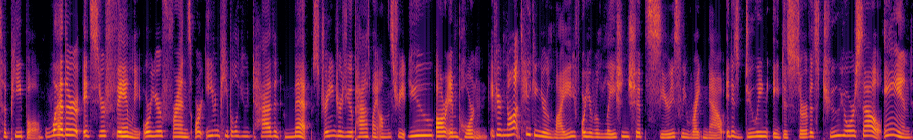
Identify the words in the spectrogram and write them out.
to people, whether it's your family or your friends or even people you haven't met, strangers you pass by on the street. You are important. If you're not taking your life or your relationship seriously right now, it is doing a disservice to yourself and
